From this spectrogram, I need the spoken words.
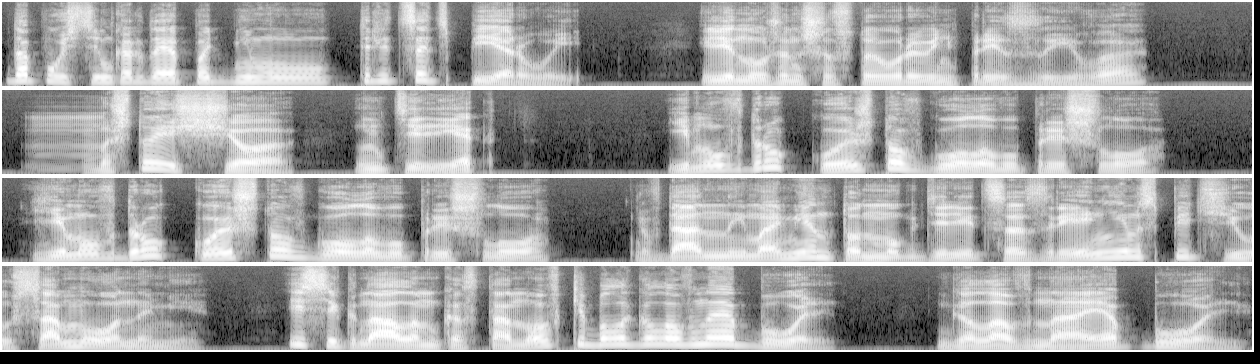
Допустим, когда я подниму 31 Или нужен шестой уровень призыва? Что еще? Интеллект? Ему вдруг кое-что в голову пришло. Ему вдруг кое-что в голову пришло. В данный момент он мог делиться зрением с пятью самонами и сигналом к остановке была головная боль. Головная боль.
